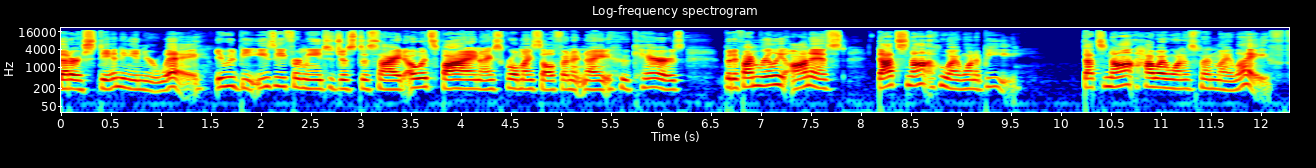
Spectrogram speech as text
that are standing in your way. It would be easy for me to just decide, oh, it's fine. I scroll my cell phone at night. Who cares? But if I'm really honest, that's not who I want to be. That's not how I want to spend my life.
